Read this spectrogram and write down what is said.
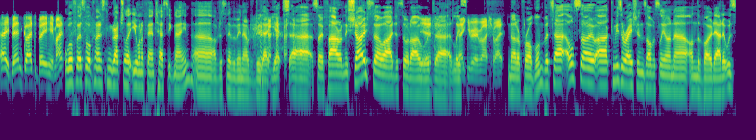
Hey Ben, glad to be here, mate. Well, first of all, can I just congratulate you on a fantastic name? Uh, I've just never been able to do that yet uh, so far on this show, so I just thought I Yeah. would uh, at least. Thank you very much, mate. Not a problem, but uh, also uh, commiserations, obviously on uh, on the vote out. It was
